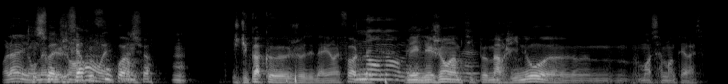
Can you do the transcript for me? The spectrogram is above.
voilà, et on aime les gens un différent, peu ouais, fous, quoi. bien sûr. Mm. Je dis pas que José Dayan est folle, Non, mais, non, mais mais- les gens un ouais. petit peu marginaux, euh, moi ça m'intéresse.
